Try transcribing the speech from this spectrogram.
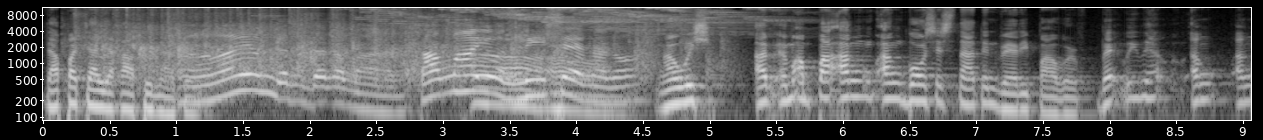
Dapat yayakapin natin. Ay, ang ganda naman. Tama yun. Listen, ano? Ang wish ang, ang, pa- ang, ang boses natin very powerful. We, we have- ang, ang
